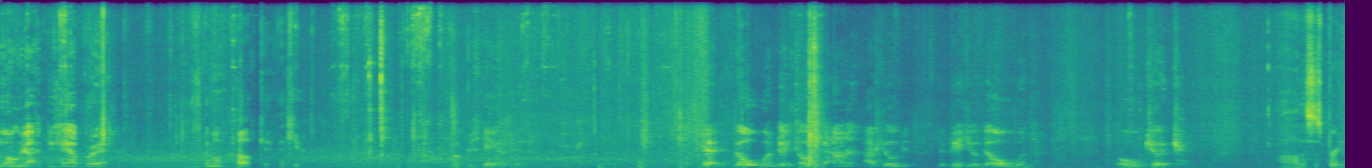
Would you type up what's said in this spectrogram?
long as I can have breath. Come on, Oh, okay, thank you. up the stairs. Yeah, the old one, they tore it down. I showed you the picture of the old one. Old church. Oh, this is pretty.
